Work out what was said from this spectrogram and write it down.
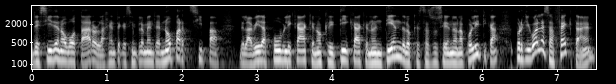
decide no votar o la gente que simplemente no participa de la vida pública, que no critica, que no entiende lo que está sucediendo en la política, porque igual les afecta. ¿eh?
